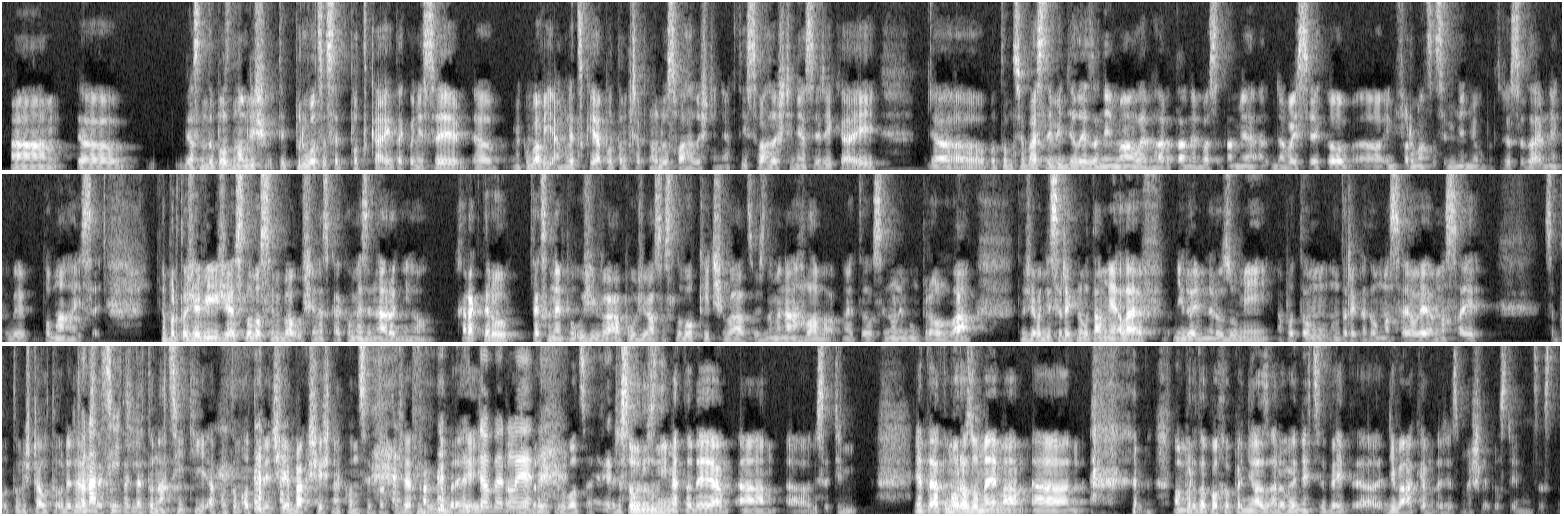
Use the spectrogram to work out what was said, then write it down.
A, uh, já jsem to poznal, když ty průvodci se potkají, tak oni si uh, jako baví anglicky a potom přepnou do svahelštiny. V té svahelštině si říkají, potom třeba jestli viděli za něma Levharta, nebo se tam je, dávají si jako eh, informace si vyměňují, protože se vzájemně jakoby pomáhají si. A protože ví, že slovo Simba už je dneska jako mezinárodního charakteru, tak se nepoužívá a používá se slovo kičva, což znamená hlava. Je to synonymum pro lva. Takže oni si řeknou, tam je lev, nikdo jim nerozumí a potom on to řekne tomu Masajovi a Masaj se potom, když to auto odjede, to tak, tak, tak, to nacítí a potom o to větší je bakšiš na konci, protože je fakt dobrý, dobrý průvodce. Takže jsou různé metody a, a, a když se tím je to, já tomu rozumím a, a mám pro to pochopení, ale zároveň nechci být divákem, takže jsme šli prostě jinou cestou.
